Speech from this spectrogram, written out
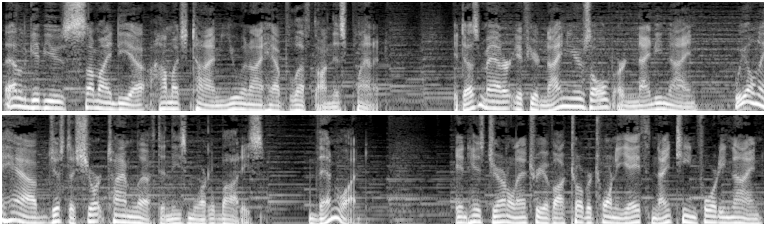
That'll give you some idea how much time you and I have left on this planet. It doesn't matter if you're 9 years old or 99, we only have just a short time left in these mortal bodies. Then what? In his journal entry of October 28, 1949,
